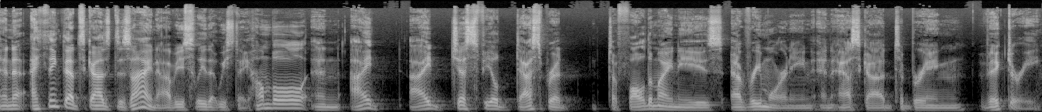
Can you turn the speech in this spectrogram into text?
And I think that's God's design, obviously, that we stay humble. And I I just feel desperate to fall to my knees every morning and ask God to bring victory.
